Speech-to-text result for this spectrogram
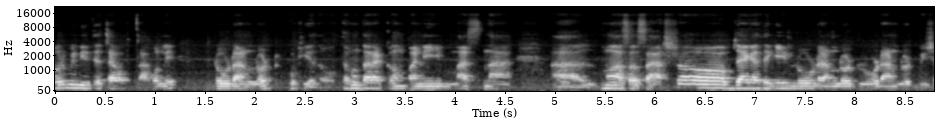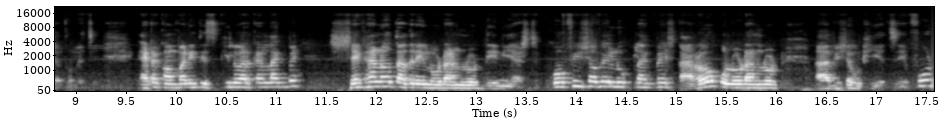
কর্মী নিতে চাও, তাহলে লোড আনলোড উঠিয়ে দাও তখন তারা কোম্পানি মাসনা মহাসাসা সব জায়গা থেকে লোড আনলোড লোড আনলোড বিষয় তুলেছে। একটা কোম্পানিতে স্কিল ওয়ার্কার লাগবে, সেখানেও তাদের এই লোড আনলোড দিয়ে নিয়ে আসছে। কফি শপে লুক লাগবে, তারাও লোড আনলোড বিষয় উঠিয়েছে। ফুড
